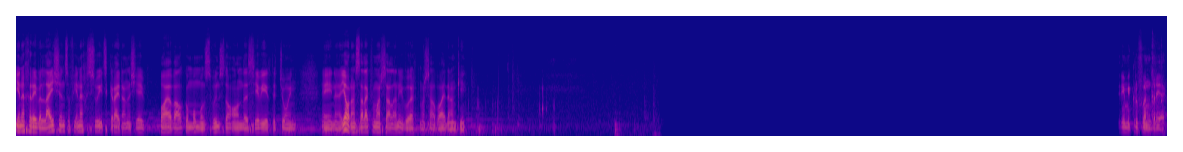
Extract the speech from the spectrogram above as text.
enige revelations of enige so iets kry, dan is jy baie welkom om ons Woensdae aande 7uur te join. En uh, ja, dan stel ek vir Marcel aan die woord. Marcel, baie dankie. Die mikrofoon breek.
